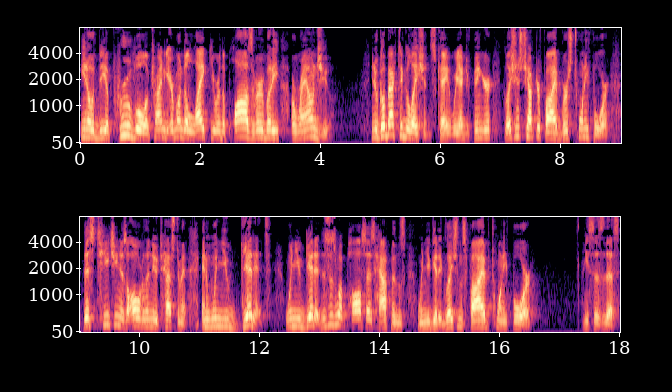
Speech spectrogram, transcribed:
you know, the approval of trying to get everyone to like you or the applause of everybody around you. You know, go back to Galatians, okay, where you had your finger. Galatians chapter 5, verse 24. This teaching is all over the New Testament. And when you get it, when you get it, this is what Paul says happens when you get it. Galatians 5, 24. He says this.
